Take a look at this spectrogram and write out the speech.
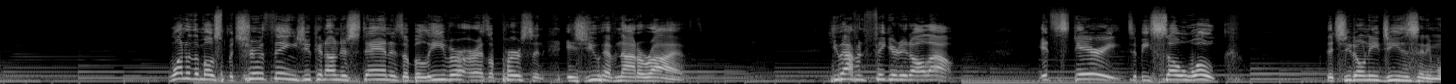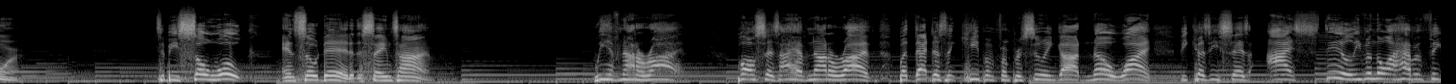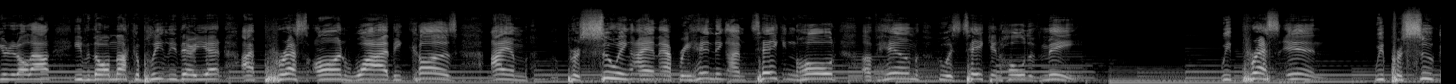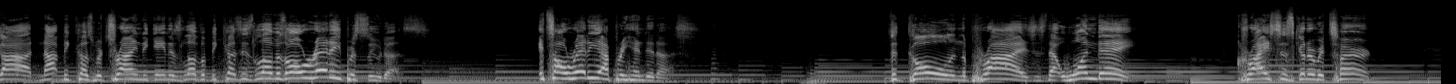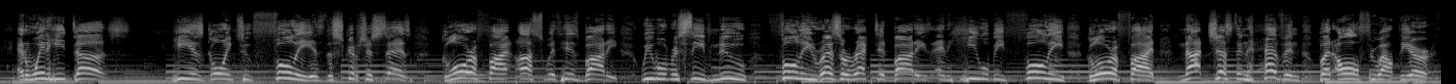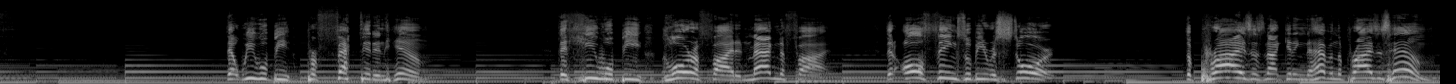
One of the most mature things you can understand as a believer or as a person is you have not arrived. You haven't figured it all out. It's scary to be so woke that you don't need Jesus anymore. To be so woke and so dead at the same time. We have not arrived. Paul says, I have not arrived, but that doesn't keep him from pursuing God. No, why? Because he says, I still, even though I haven't figured it all out, even though I'm not completely there yet, I press on. Why? Because I am pursuing, I am apprehending, I'm taking hold of him who has taken hold of me. We press in. We pursue God not because we're trying to gain his love, but because his love has already pursued us. It's already apprehended us the goal and the prize is that one day Christ is going to return. And when he does, he is going to fully, as the scripture says, glorify us with his body. We will receive new, fully resurrected bodies, and he will be fully glorified, not just in heaven, but all throughout the earth. That we will be perfected in him, that he will be glorified and magnified that all things will be restored. The prize is not getting to heaven, the prize is Him.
